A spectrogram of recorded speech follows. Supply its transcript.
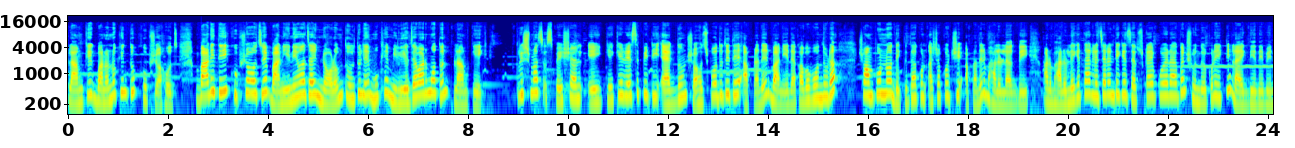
প্লাম কেক বানানো কিন্তু খুব সহজ। বাড়িতেই খুব সহজে বানিয়ে নেওয়া যায় নরম তুলতুলে মুখে মিলিয়ে যাওয়ার মতন প্লাম কেক ক্রিসমাস স্পেশাল এই কেকের রেসিপিটি একদম সহজ পদ্ধতিতে আপনাদের বানিয়ে দেখাবো বন্ধুরা। সম্পূর্ণ দেখতে থাকুন। আশা করছি আপনাদের ভালো লাগবে। আর ভালো লেগে থাকলে চ্যানেলটিকে সাবস্ক্রাইব করে রাখবেন, সুন্দর করে একটি লাইক দিয়ে দেবেন।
